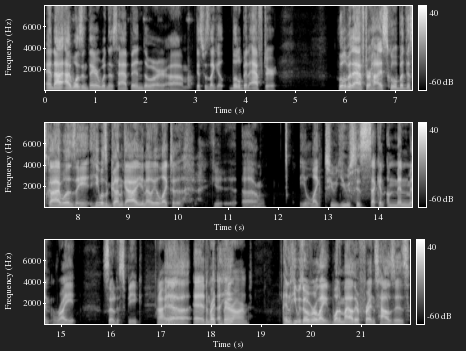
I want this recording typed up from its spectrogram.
And I, I wasn't there when this happened, or um, this was like a little bit after, a little bit after high school. But this guy was a he was a gun guy. You know, he liked to, um, he liked to use his Second Amendment right, so to speak. Oh yeah, Uh, and the right to uh, bear he- arms. and he was over like one of my other friends' houses,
